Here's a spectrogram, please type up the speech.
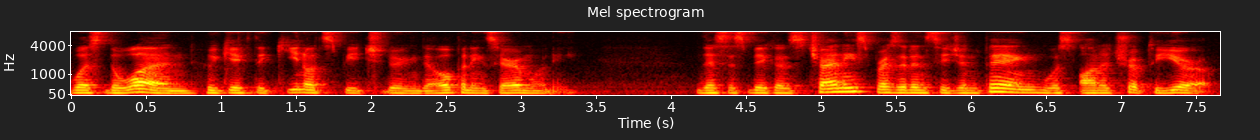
was the one who gave the keynote speech during the opening ceremony. This is because Chinese President Xi Jinping was on a trip to Europe.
